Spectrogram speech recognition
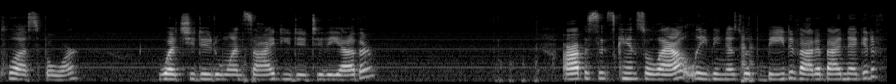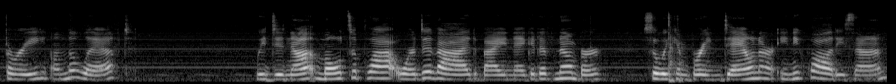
plus 4. What you do to one side, you do to the other. Opposites cancel out, leaving us with b divided by negative 3 on the left. We did not multiply or divide by a negative number, so we can bring down our inequality sign.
